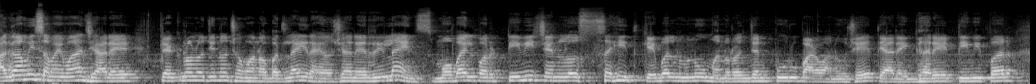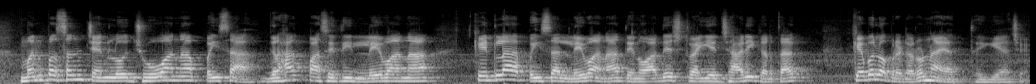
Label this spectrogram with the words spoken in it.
આગામી સમયમાં જ્યારે ટેકનોલોજીનો જમાનો બદલાઈ રહ્યો છે અને રિલાયન્સ મોબાઈલ પર ટીવી ચેનલો સહિત કેબલનું મનોરંજન પૂરું પાડવાનું છે, ત્યારે ઘરે ટીવી પર મનપસંદ ચેનલો જોવાના પૈસા ગ્રાહક પાસેથી લેવાના, કેટલા પૈસા લેવાના તેનો આદેશ ટ્રાઈએ જારી કરતા કેબલ ઓપરેટરો નાયાદ થઈ ગયા છે.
